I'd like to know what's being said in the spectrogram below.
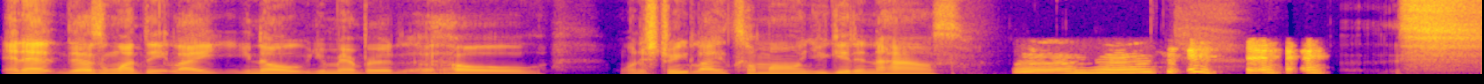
And that that's one thing, like, you know, you remember the whole when the street lights come on, you get in the house. Mm-hmm.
